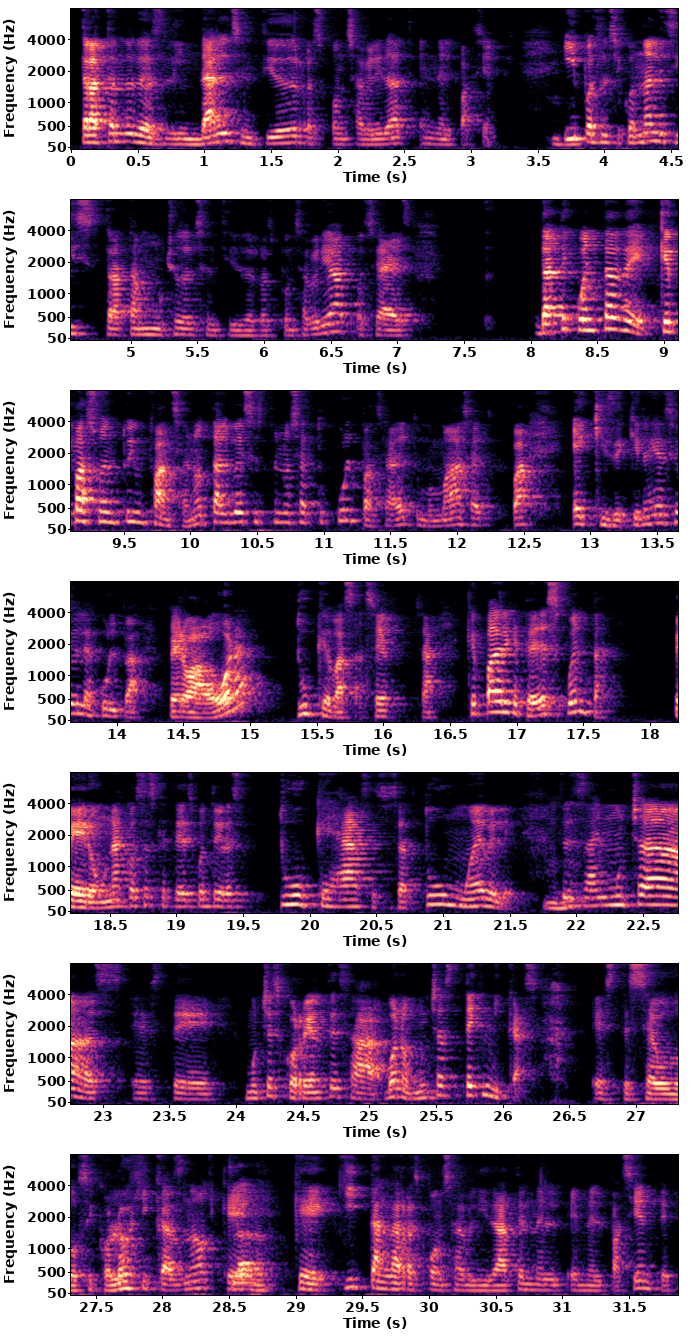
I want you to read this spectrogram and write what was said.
tratan de deslindar el sentido de responsabilidad en el paciente. Y pues el psicoanálisis trata mucho del sentido de responsabilidad, o sea, es date cuenta de qué pasó en tu infancia, ¿no? Tal vez esto no sea tu culpa, sea de tu mamá, sea de tu papá, X, de quién haya sido la culpa, pero ahora, ¿tú qué vas a hacer? O sea, qué padre que te des cuenta, pero una cosa es que te des cuenta y eres tú qué haces, o sea, tú muévele. Entonces hay muchas, este, muchas corrientes, a, bueno, muchas técnicas este, pseudopsicológicas, ¿no? Que, que quitan la responsabilidad en el, en el paciente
